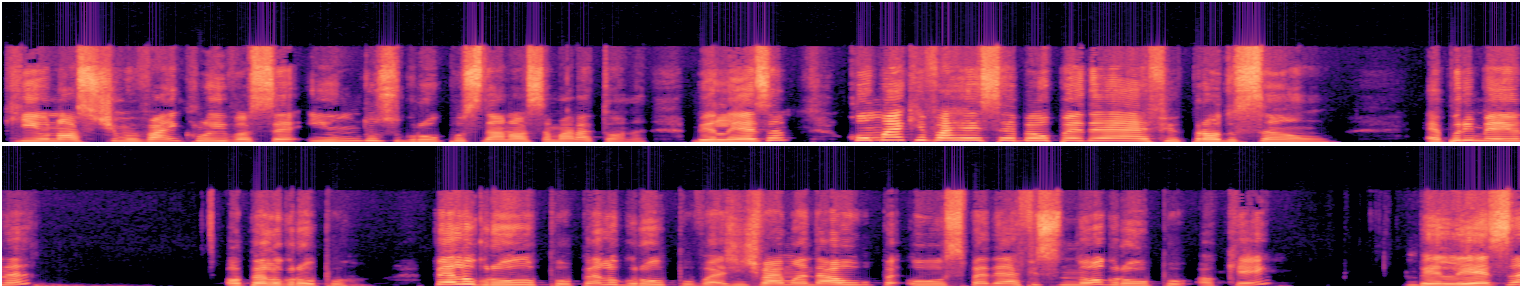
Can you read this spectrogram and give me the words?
que o nosso time vai incluir você em um dos grupos da nossa maratona, beleza? Como é que vai receber o PDF, produção? É por e-mail, né? Ou pelo grupo? Pelo grupo, pelo grupo. A gente vai mandar o, os PDFs no grupo, ok? Beleza?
